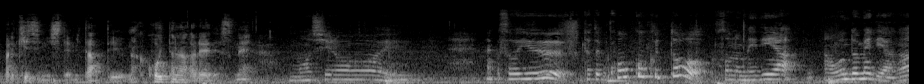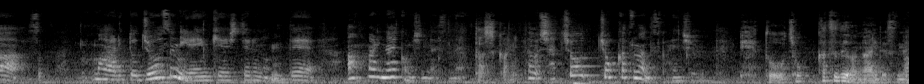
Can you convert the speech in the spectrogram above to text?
っぱり記事にしてみたっていうなんかこういった流れですね。面白い、うん。なんかそういう例えば広告とそのメディア温度メディアがまあ、割と上手に連携してるのって、あんまりないかもしれないですね。確かに。多分社長直括なんですか編集部って。えっ、ー、と直括ではないですね。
